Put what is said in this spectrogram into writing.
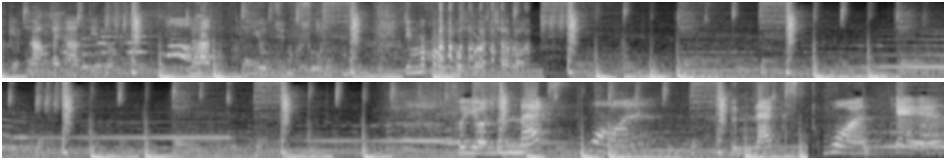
Kaya na kay ate lang. Lahat yun sinusuot mo. Hindi mo ako nagbabra, charot. So yun, the next one, the next one is,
